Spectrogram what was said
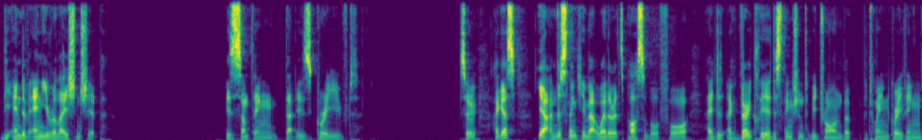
the end of any relationship is something that is grieved. So I guess yeah, I'm just thinking about whether it's possible for a, a very clear distinction to be drawn be- between grieving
